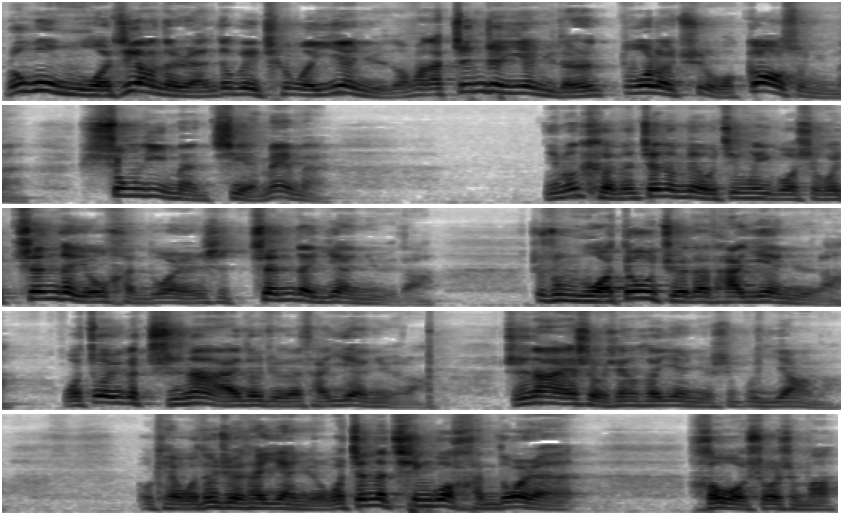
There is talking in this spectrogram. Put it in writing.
如果我这样的人都被称为厌女的话，那真正厌女的人多了去了。我告诉你们，兄弟们、姐妹们，你们可能真的没有经历过社会，真的有很多人是真的厌女的，就是我都觉得他厌女了。我作为一个直男癌都觉得他厌女了。直男癌首先和厌女是不一样的。OK，我都觉得他厌女了。我真的听过很多人。和我说什么？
